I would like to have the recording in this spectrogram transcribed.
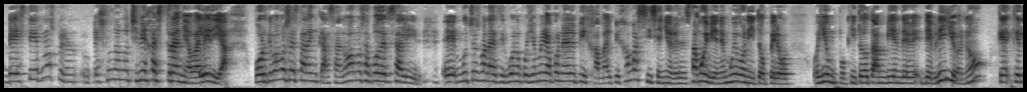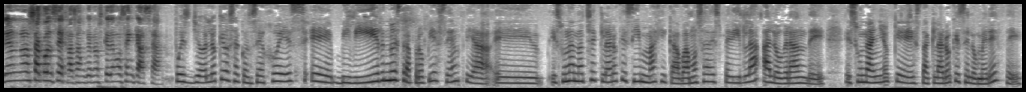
vestirnos, pero es una Nochevieja extraña, Valeria, porque vamos a estar en casa, no vamos a poder salir. Eh, muchos van a decir, bueno, pues yo me voy a poner el pijama. El pijama, sí, señores, está muy bien, es muy bonito, pero oye, un poquito también de, brillo, ¿no? ¿Qué, qué nos aconsejas, aunque nos quedemos en casa? Pues yo lo que os aconsejo es eh, vivir nuestra propia esencia. Eh, es una noche, claro que sí, mágica. Vamos a despedirla a lo grande. Es un año que está claro que se lo merece,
